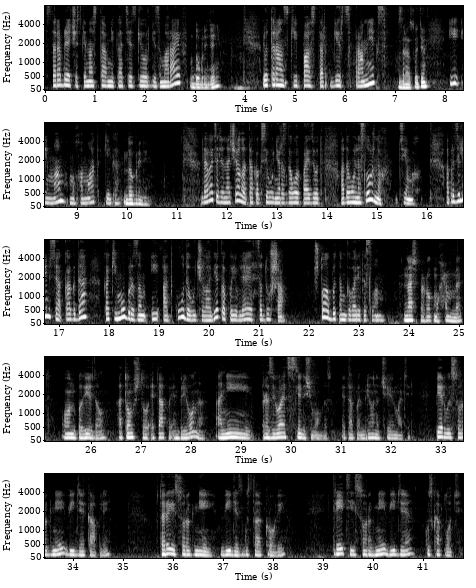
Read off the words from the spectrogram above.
Старобряческий наставник отец Георгий Замараев. Добрый день. Лютеранский пастор Гирц Прамникс. Здравствуйте. И имам Мухаммад Гига. Добрый день. Давайте для начала, так как сегодня разговор пойдет о довольно сложных темах, Определимся, когда, каким образом и откуда у человека появляется душа. Что об этом говорит ислам? Наш пророк Мухаммед, он поведал о том, что этапы эмбриона, они развиваются следующим образом. Этапы эмбриона в чреве матери. Первые 40 дней в виде капли, вторые 40 дней в виде сгустка крови, третьи 40 дней в виде куска плоти.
